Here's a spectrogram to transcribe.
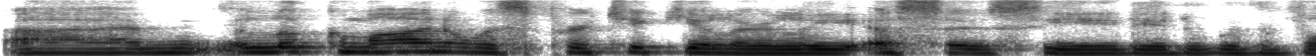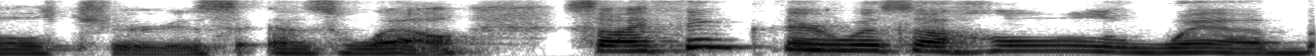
um, Luqman was particularly associated with vultures as well. So I think there was a whole web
